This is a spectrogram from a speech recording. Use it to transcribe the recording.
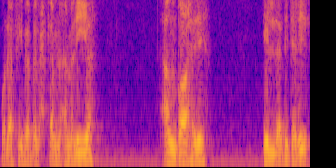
ولا في باب الأحكام العملية عن ظاهره إلا بدليل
